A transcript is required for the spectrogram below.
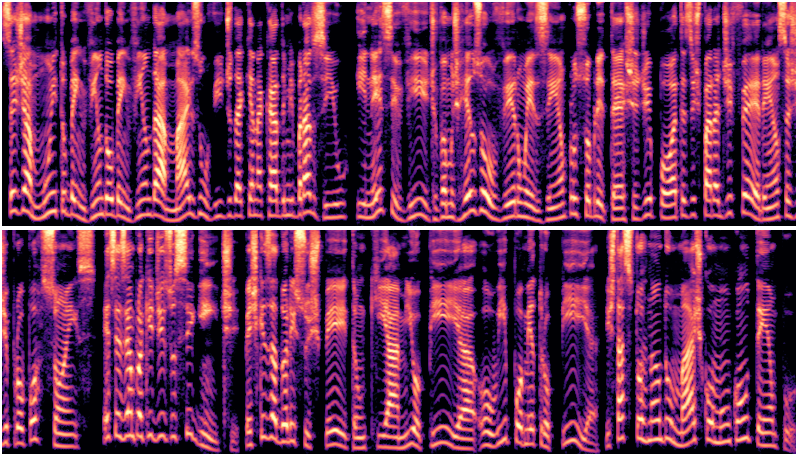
Seja muito bem-vindo ou bem-vinda a mais um vídeo da Khan Academy Brasil. E nesse vídeo, vamos resolver um exemplo sobre teste de hipóteses para diferenças de proporções. Esse exemplo aqui diz o seguinte, pesquisadores suspeitam que a miopia ou hipometropia está se tornando mais comum com o tempo.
